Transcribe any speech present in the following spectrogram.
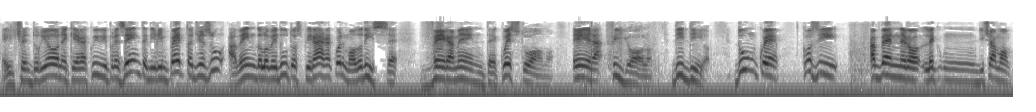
e il centurione che era qui presente di rimpetto a Gesù, avendolo veduto spirare a quel modo, disse, veramente quest'uomo era figliuolo di Dio. Dunque, così avvennero le, mm, diciamo,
